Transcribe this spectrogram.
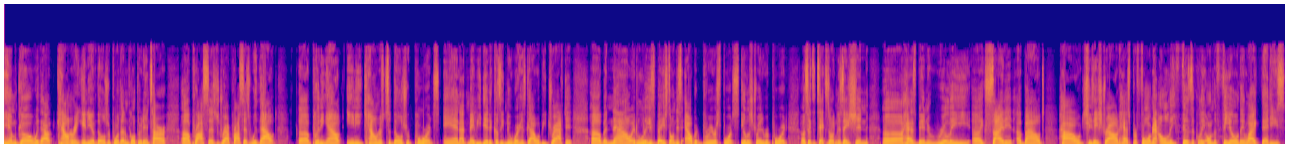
him go without countering any of those reports. Let him go through the entire uh, process, the draft process, without uh, putting out any counters to those reports. And I, maybe he did it because he knew where his guy would be drafted. Uh, but now, at least based on this Albert Breer Sports Illustrated report, uh, since the Texas organization uh, has been really uh, excited about how CJ Stroud has performed, not only physically on the field, they like that he's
